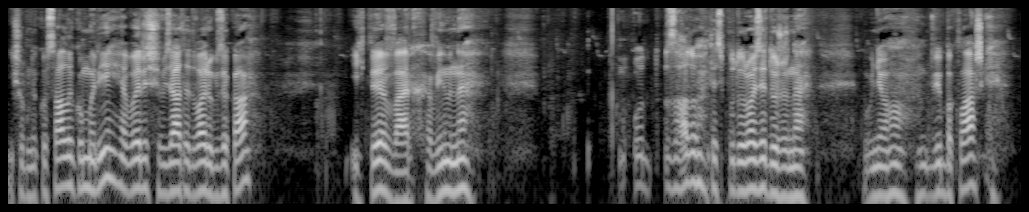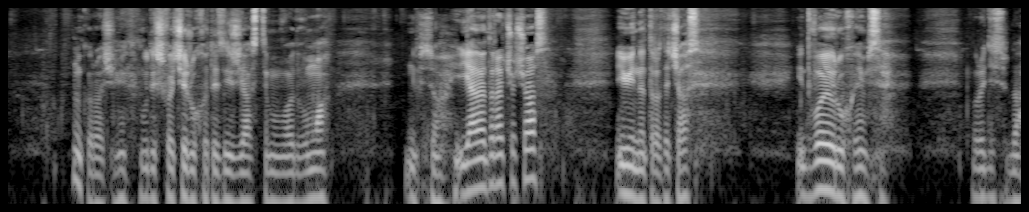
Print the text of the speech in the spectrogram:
І щоб не кусали комарі, я вирішив взяти два рюкзака і йти вверх. А він мене от ззаду десь по дорозі дожене. В нього дві баклажки. Ну, коротше, він буде швидше рухатись, ніж я з цими двома. І все. І я не трачу час, і він не тратить час. І двоє рухаємося. Вроді сюди.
